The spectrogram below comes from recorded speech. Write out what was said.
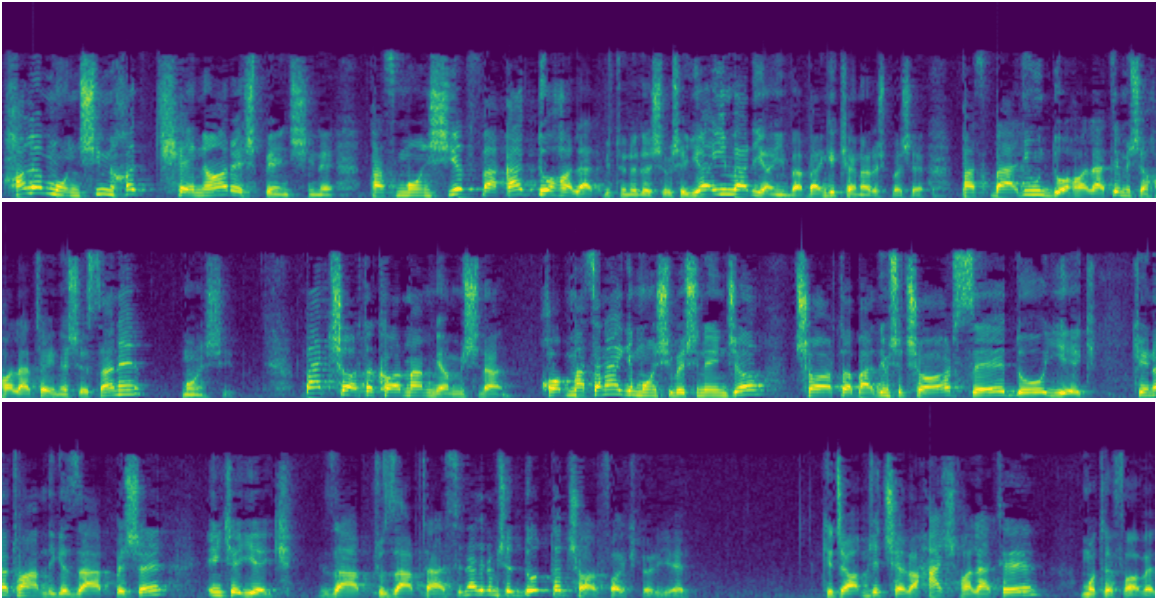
حالا منشی می‌خواد کنارش بنشینه. پس منشی فقط دو حالت می‌تونه داشته باشه. یا این ور یا این ور برای کنارش باشه. پس بعدی اون دو حالته میشه. حالتهای نشستن منشی. بعد چهار تا کارمند میان میشینن. خب مثلا اگه منشی بشینه اینجا چهار تا بعدی میشه چهار سه دو یک. که اینا تو هم دیگه ضرب بشه. این که یک ضرب تو ضرب تاثیر نداره. میشه دو تا چهار فاکتوریل. که جواب میشه 48 حالت متفاوت.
